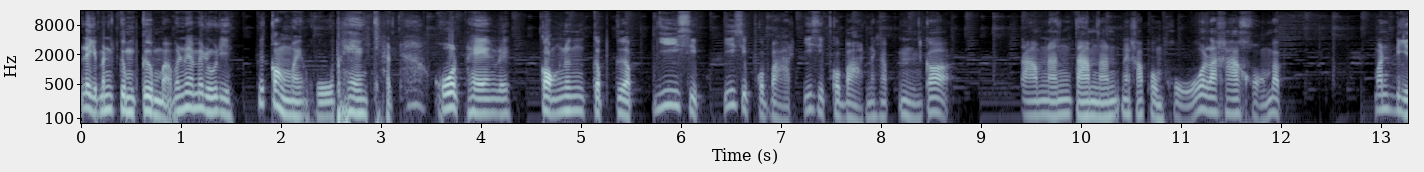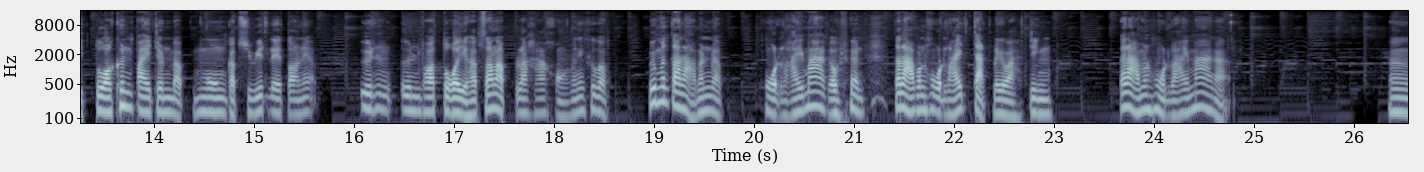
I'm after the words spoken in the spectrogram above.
เลทมันกึมกึมๆอะเพื่อนๆไม่รู้ดิไอ้กล่องใหม่โอ้โหแพงจัดโคตรแพงเลย กล่องหนึ่งเกือบเกือบยี่สิบยี่สิบกว่าบาทยี่สิบกว่าบาทนะครับ อืมก็ ตามนั้นตามนั้นนะครับผมโหราคาของแบบ มันดีดตัวขึ้นไปจนแบบงงกับชีวิตเลยตอนเนี้ยอื่นอื่นพอตัวอยู่ครับสำหรับราคาของตอนนี้คือแบบเฮ้ยมันตลาดมันแบบโหดร้ายมากอะเพื่อนตลาดมันโหดร้ายจัดเลยว่ะจริง ตลาดมันโหดร้ายมากอะเออ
